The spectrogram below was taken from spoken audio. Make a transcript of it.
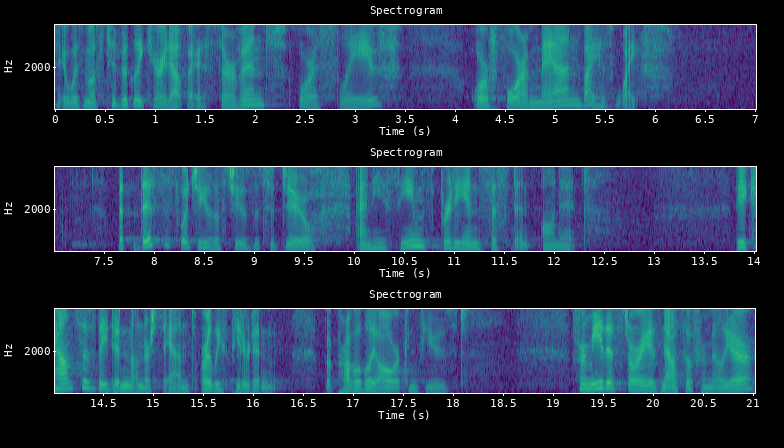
It was most typically carried out by a servant or a slave, or for a man by his wife. But this is what Jesus chooses to do, and he seems pretty insistent on it. The account says they didn't understand, or at least Peter didn't, but probably all were confused. For me, this story is now so familiar,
